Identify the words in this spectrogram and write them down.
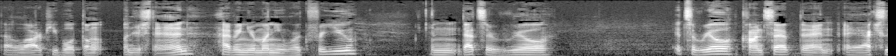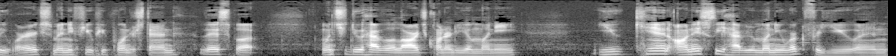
that a lot of people don't understand. Having your money work for you, and that's a real. It's a real concept and it actually works. Many few people understand this, but once you do have a large quantity of money, you can honestly have your money work for you and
